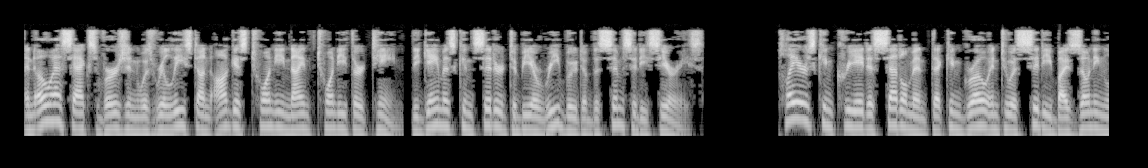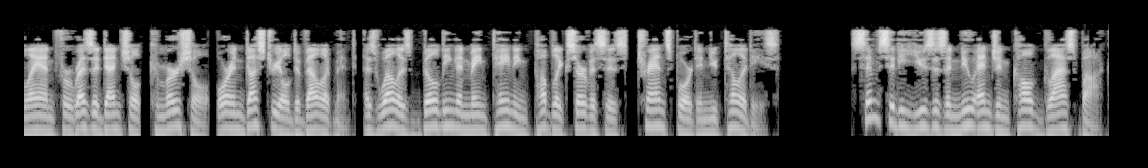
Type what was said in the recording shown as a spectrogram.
An OS X version was released on August 29, 2013. The game is considered to be a reboot of the SimCity series. Players can create a settlement that can grow into a city by zoning land for residential, commercial, or industrial development, as well as building and maintaining public services, transport and utilities. SimCity uses a new engine called Glassbox,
